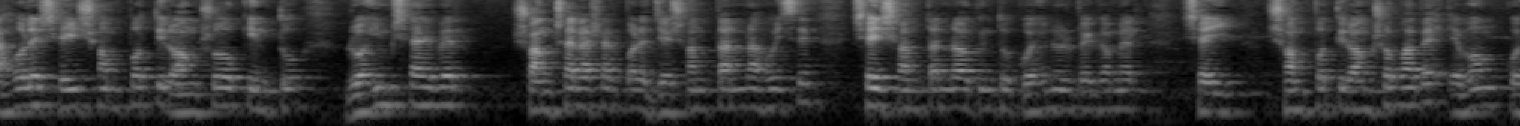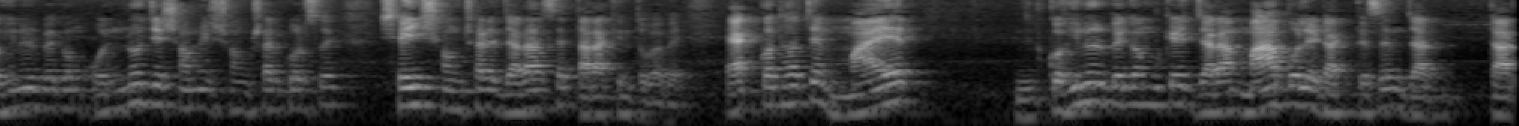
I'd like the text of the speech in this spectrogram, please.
তাহলে সেই সম্পত্তির অংশও কিন্তু রহিম সাহেবের সংসার আসার পরে যে সন্তানরা হয়েছে সেই সন্তানরাও কিন্তু কোহিনুর বেগমের সেই সম্পত্তির অংশ পাবে এবং কোহিনুর বেগম অন্য যে স্বামীর সংসার করছে, সেই সংসারে যারা আছে তারা কিন্তু পাবে। এক কথা হচ্ছে মায়ের কোহিনুর বেগমকে যারা মা বলে ডাকতেছেন, যার, তার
